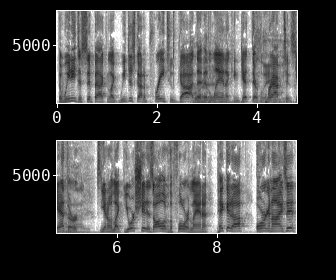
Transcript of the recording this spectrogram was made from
then we need to sit back and like we just got to pray to God that Atlanta can get their crap together man. you know like your shit is all over the floor Atlanta pick it up organize it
